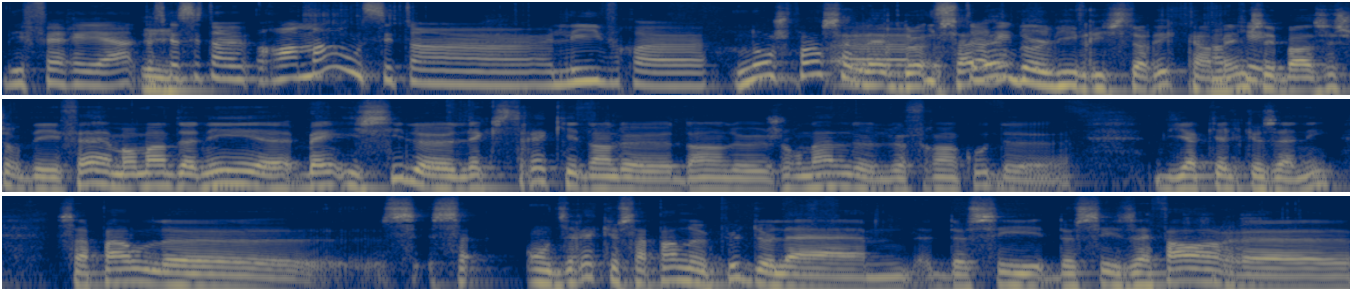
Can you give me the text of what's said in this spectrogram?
des faits réels. Est-ce Et- que c'est un roman ou c'est un livre? euh, Non, je pense que ça a Euh, l'air d'un- ça a l'air historique? d'un livre historique quand même. C'est basé sur des faits. À un moment donné, euh, ben, ici, le- l'extrait qui est dans le, dans le journal Le, Franco d'il y a quelques années, ça parle. euh, ça- on dirait que ça parle un peu de, la, de, ses, de ses efforts euh,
